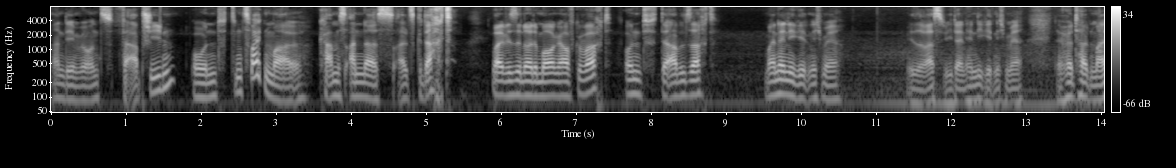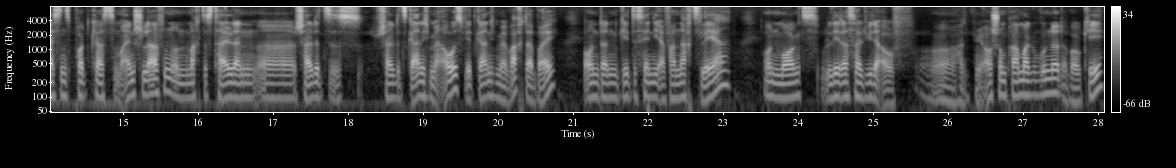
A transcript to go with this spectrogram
an dem wir uns verabschieden. Und zum zweiten Mal kam es anders als gedacht, weil wir sind heute Morgen aufgewacht und der Abel sagt, mein Handy geht nicht mehr. Wieso was? Wie dein Handy geht nicht mehr? Der hört halt meistens Podcasts zum Einschlafen und macht das Teil dann, äh, schaltet es gar nicht mehr aus, wird gar nicht mehr wach dabei. Und dann geht das Handy einfach nachts leer und morgens lädt das halt wieder auf. Oh, hat mich auch schon ein paar Mal gewundert, aber okay.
